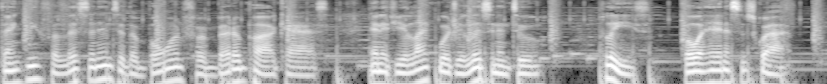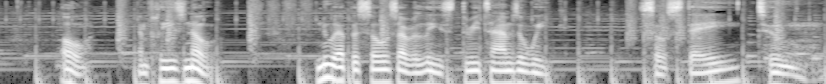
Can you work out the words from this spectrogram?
Thank you for listening to the Born for Better podcast. And if you like what you're listening to, please go ahead and subscribe. Oh, and please note, new episodes are released three times a week. So stay tuned.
